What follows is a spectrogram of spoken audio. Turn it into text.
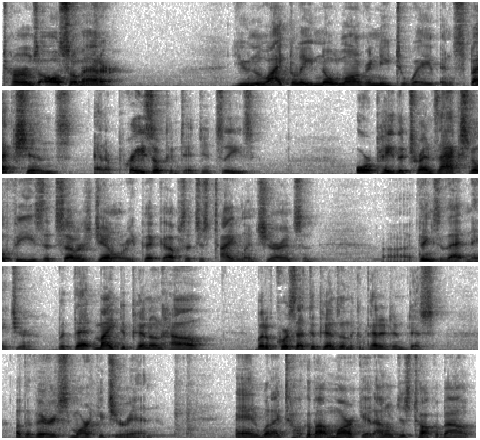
Terms also matter. You likely no longer need to waive inspections and appraisal contingencies or pay the transactional fees that sellers generally pick up, such as title insurance and uh, things of that nature. But that might depend on how, but of course, that depends on the competitiveness of the various markets you're in. And when I talk about market, I don't just talk about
